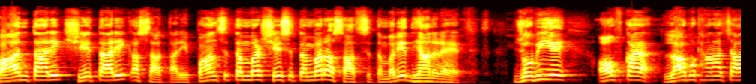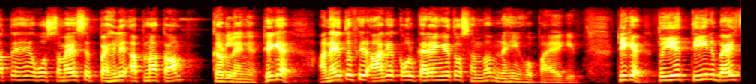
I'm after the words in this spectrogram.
पाँच तारीख छः तारीख और सात तारीख। पाँच सितंबर छः सितंबर और सात सितंबर, ये ध्यान रहे। जो भी ये ऑफ़ का लाभ उठाना चाहते हैं, वो समय से पहले अपना काम कर लेंगे, ठीक है? नहीं तो फिर आगे कॉल करेंगे तो संभव नहीं हो पाएगी, ठीक है? तो ये तीन बैच,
